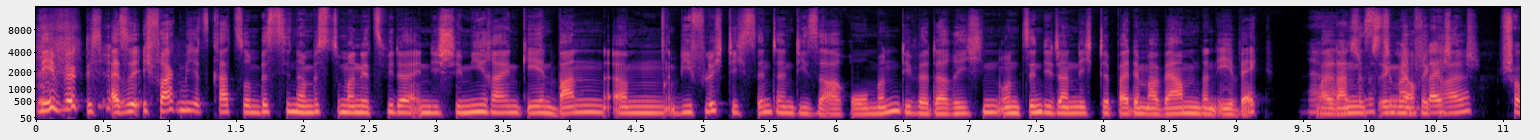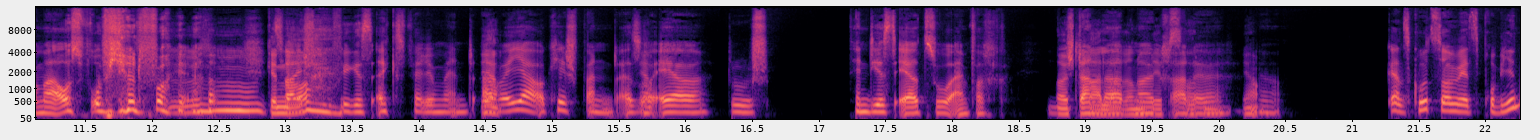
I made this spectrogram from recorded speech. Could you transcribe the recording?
Nee, wirklich. Also ich frage mich jetzt gerade so ein bisschen, da müsste man jetzt wieder in die Chemie reingehen. Wann, ähm, wie flüchtig sind denn diese Aromen, die wir da riechen? Und sind die dann nicht bei dem Erwärmen dann eh weg? Ja, Weil dann ist irgendwie man auch vielleicht egal. schon mal ausprobieren vorher. Mhm, genau. Zweistufiges Experiment. Ja. Aber ja, okay, spannend. Also Ja. eher, du tendierst eher zu einfach Neutraleren standardneutrale. Rebsorten. Ja. Ja. Ganz kurz, sollen wir jetzt probieren?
